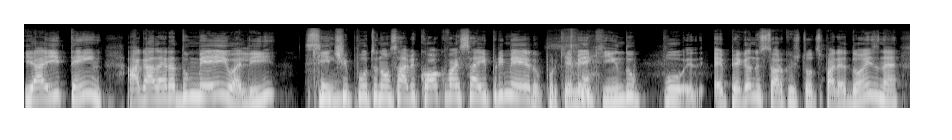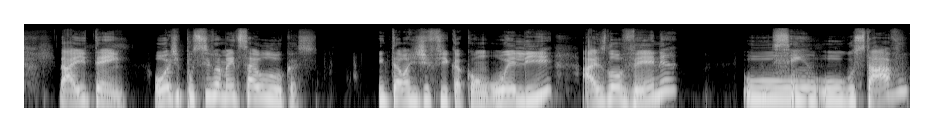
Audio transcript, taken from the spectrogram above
E aí tem a galera do meio ali, que Sim. tipo, tu não sabe qual que vai sair primeiro, porque meio que indo, é, pegando o histórico de todos os paredões, né? Aí tem, hoje possivelmente sai o Lucas. Então a gente fica com o Eli, a Eslovênia, o, Sim. o Gustavo.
